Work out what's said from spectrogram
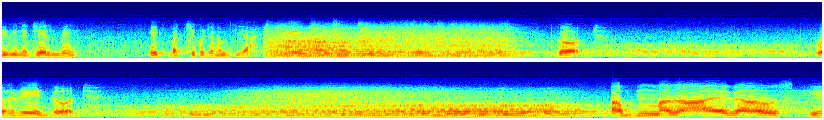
बीवी ने जेल में एक बच्चे को जन्म दिया है। गुड वेरी गुड अब मज़ा आएगा उसकी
